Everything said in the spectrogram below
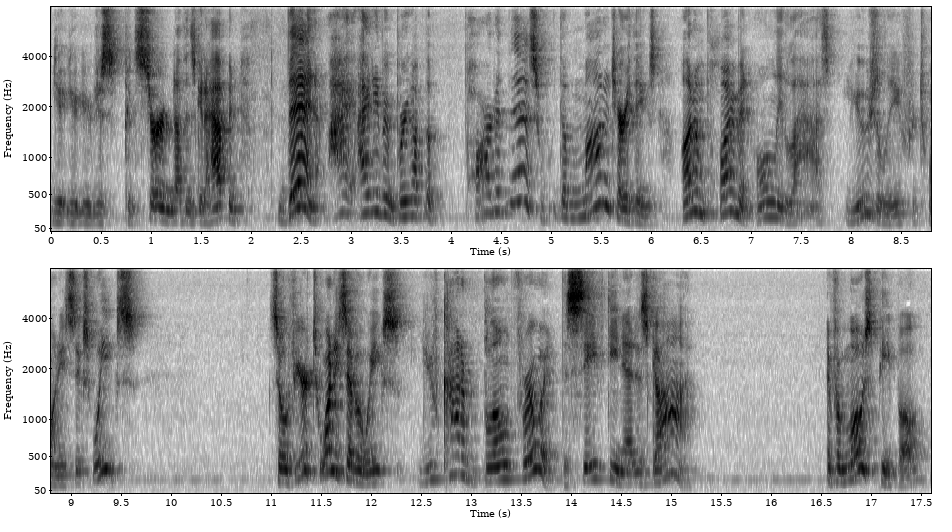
you're just concerned nothing's going to happen. Then I, I didn't even bring up the part of this, the monetary things. Unemployment only lasts usually for 26 weeks. So if you're 27 weeks, you've kind of blown through it. The safety net is gone. And for most people,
